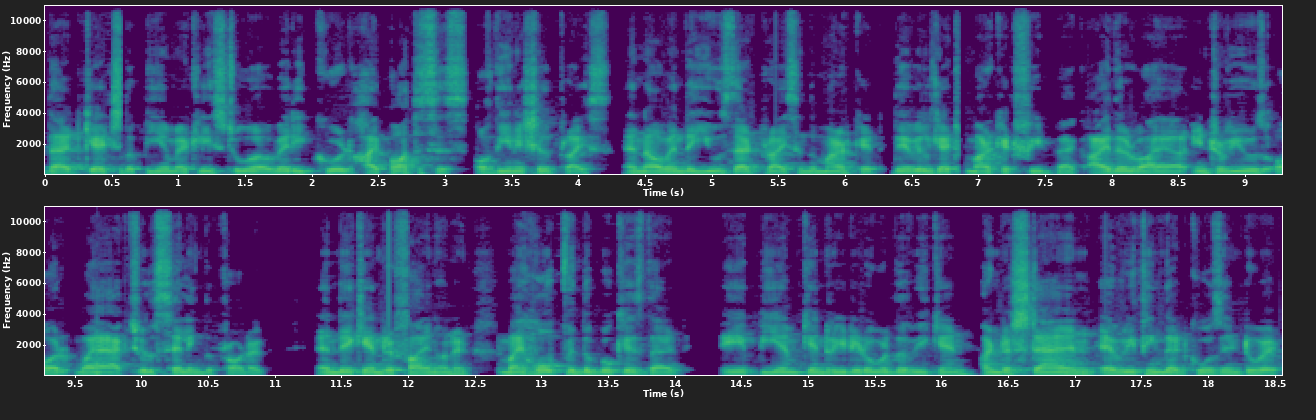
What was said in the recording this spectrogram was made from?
that gets the PM at least to a very good hypothesis of the initial price. And now, when they use that price in the market, they will get market feedback either via interviews or via actual selling the product and they can refine on it. My hope with the book is that a PM can read it over the weekend, understand everything that goes into it,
